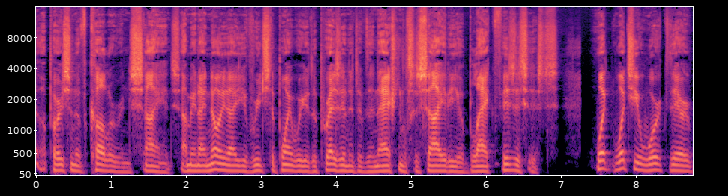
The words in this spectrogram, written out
a person of color in science? I mean, I know that you've reached the point where you're the president of the National Society of Black Physicists. What what's your work there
